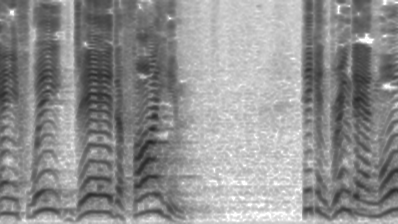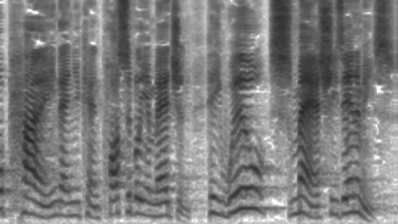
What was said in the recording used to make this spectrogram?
And if we dare defy him, he can bring down more pain than you can possibly imagine. He will smash his enemies.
